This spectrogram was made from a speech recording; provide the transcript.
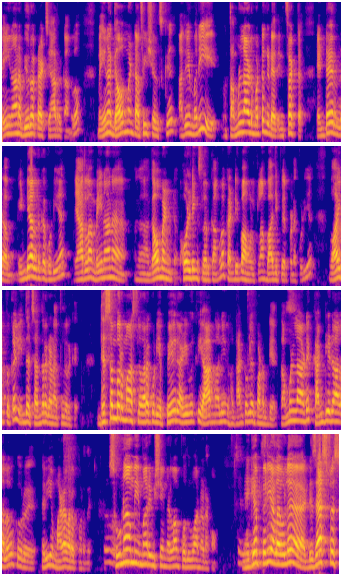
மெயினான பியூரோக்ராட்ஸ் யார் இருக்காங்களோ மெயினாக கவர்மெண்ட் அஃபீஷியல்ஸ்க்கு அதே மாதிரி தமிழ்நாடு மட்டும் கிடையாது. இன்ஃபேக்ட் என்டையர் um, இந்தியாவில் இருக்கக்கூடிய யாரெல்லாம் மெயினான uh, கவர்மெண்ட் ஹோல்டிங்ஸில் இருக்காங்களோ கண்டிப்பாக அவங்களுக்குலாம் பாதிப்பு ஏற்படக்கூடிய வாய்ப்புகள் இந்த சந்திரகணத்தில் இருக்குது டிசம்பர் மாசத்துல வரக்கூடிய பேர் அழிவுக்கு யாருனாலையும் கண்ட்ரோலே பண்ண முடியாது. தமிழ்நாடு கண்டிடாத அளவுக்கு ஒரு பெரிய மழை வரப்போறது. சுனாமி மாதிரி விஷயங்கள்லாம் பொதுவா நடக்கும். மிகப்பெரிய அளவுல டிசாஸ்ட்ரஸ்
